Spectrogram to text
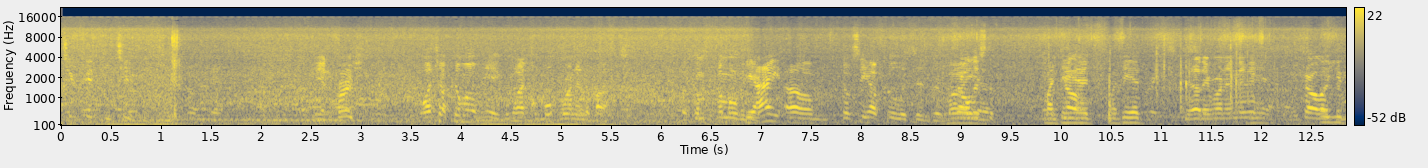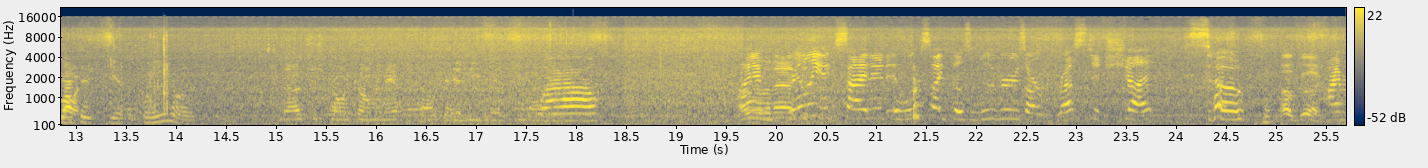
two fifty-two. Okay. Yeah, first, watch out. Come over here. Watch them run in the box. But come, come over Yeah, here. I, um, Come see how cool this is. We My, call this the. my dad, my dad races. Yeah, they run in there. Yeah. We call Oh, you the got the, you got the queen or? No, it's just throwing comb in there. Okay. Yeah, these in. Wow. I am that, really excited. It looks like those louvers are rusted shut. So oh, good. I'm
